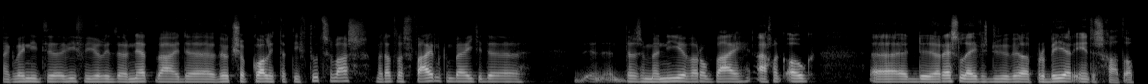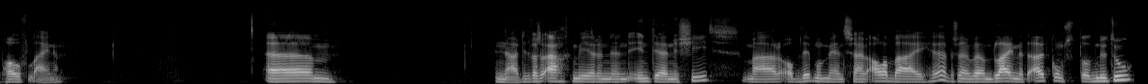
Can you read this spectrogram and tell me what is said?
Nou, ik weet niet uh, wie van jullie er net bij de workshop kwalitatief toetsen was, maar dat was feitelijk een beetje de, dat is een manier waarop wij eigenlijk ook de restlevensduur willen proberen in te schatten op hoofdlijnen. Um, nou, dit was eigenlijk meer een, een, interne sheet, maar op dit moment zijn we allebei, hè, we zijn blij met de uitkomsten tot nu toe.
